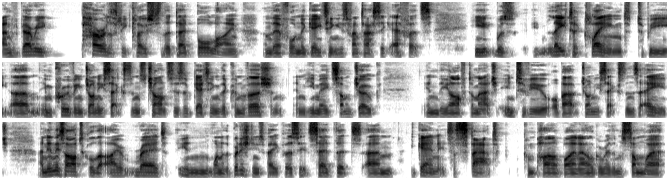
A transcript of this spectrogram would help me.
and very perilously close to the dead ball line, and therefore negating his fantastic efforts. He was later claimed to be um, improving Johnny Sexton's chances of getting the conversion. And he made some joke in the aftermatch interview about Johnny Sexton's age. And in this article that I read in one of the British newspapers, it said that, um, again, it's a stat compiled by an algorithm somewhere,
